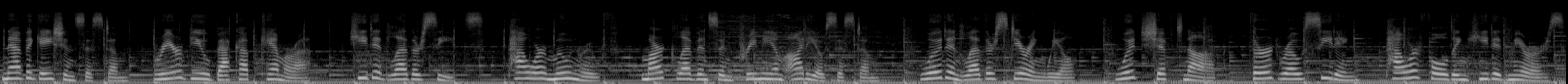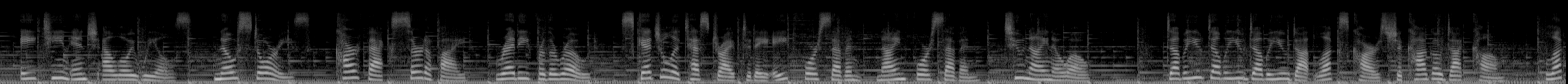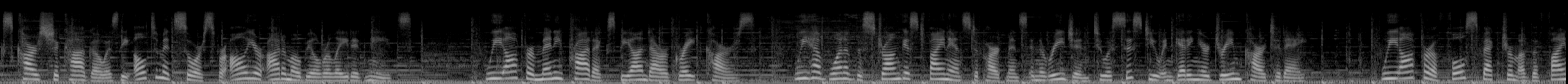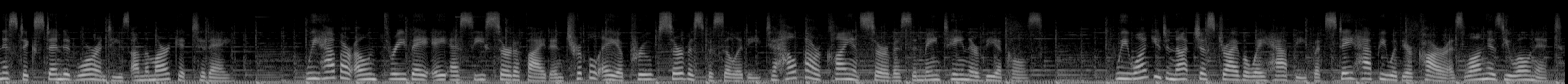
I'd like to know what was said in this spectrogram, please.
Navigation system. Rear view backup camera. Heated leather seats. Power moonroof. Mark Levinson premium audio system. Wood and leather steering wheel. Wood shift knob. Third row seating. Power folding heated mirrors. 18-inch alloy wheels. No stories. Carfax certified. Ready for the road. Schedule a test drive today 847-947-2900. www.luxcarschicago.com. Lux Cars Chicago is the ultimate source for all your automobile-related needs. We offer many products beyond our great cars. We have one of the strongest finance departments in the region to assist you in getting your dream car today. We offer a full spectrum of the finest extended warranties on the market today. We have our own 3-bay ASE certified and AAA approved service facility to help our clients service and maintain their vehicles. We want you to not just drive away happy but stay happy with your car as long as you own it.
